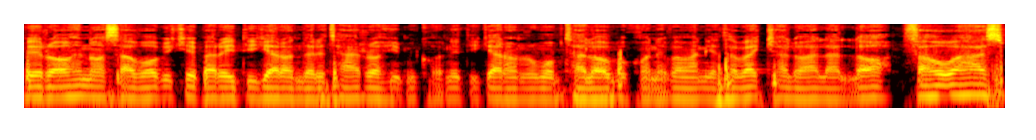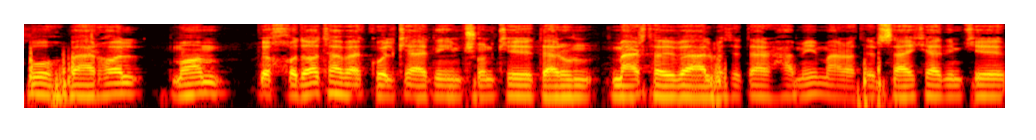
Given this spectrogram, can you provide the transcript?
به راه ناسوابی که برای دیگران داره طراحی می‌کنه دیگران رو مبتلا بکنه. و من یتوکل علی الله فهو حسبه. به حال ما هم به خدا توکل کردیم چون که در اون مرتبه و البته در همه مراتب سعی کردیم که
